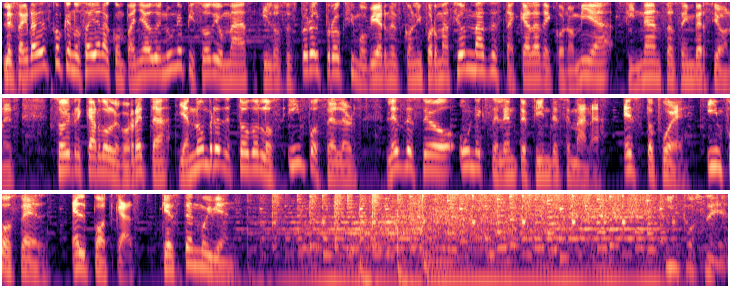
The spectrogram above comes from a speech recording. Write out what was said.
Les agradezco que nos hayan acompañado en un episodio más y los espero el próximo viernes con la información más destacada de economía, finanzas e inversiones. Soy Ricardo Legorreta y a nombre de todos los Infocel Infosellers, les deseo un excelente fin de semana. Esto fue Infocell, el podcast. Que estén muy bien. Infocell,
